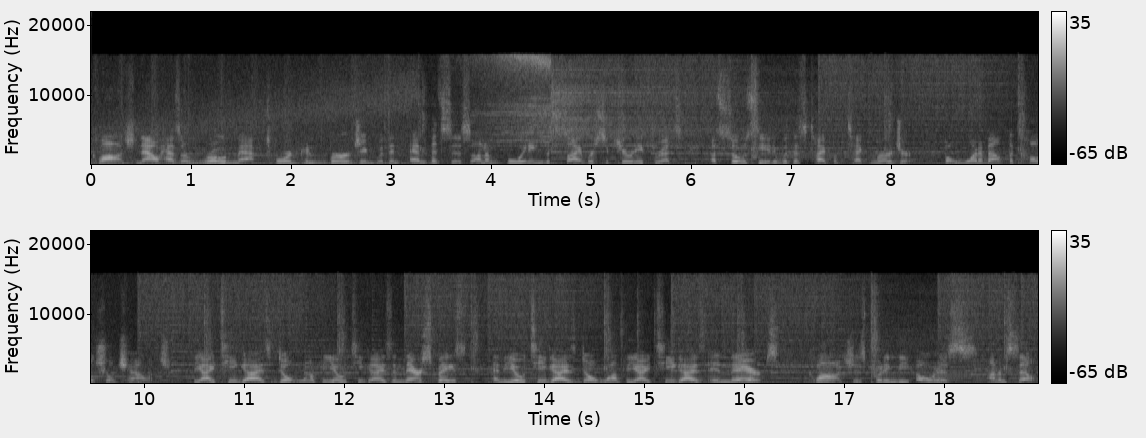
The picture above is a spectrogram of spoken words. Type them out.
Claunch now has a roadmap toward converging with an emphasis on avoiding the cybersecurity threats associated with this type of tech merger. But what about the cultural challenge? The IT guys don't want the OT guys in their space, and the OT guys don't want the IT guys in theirs. Claunch is putting the onus on himself.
